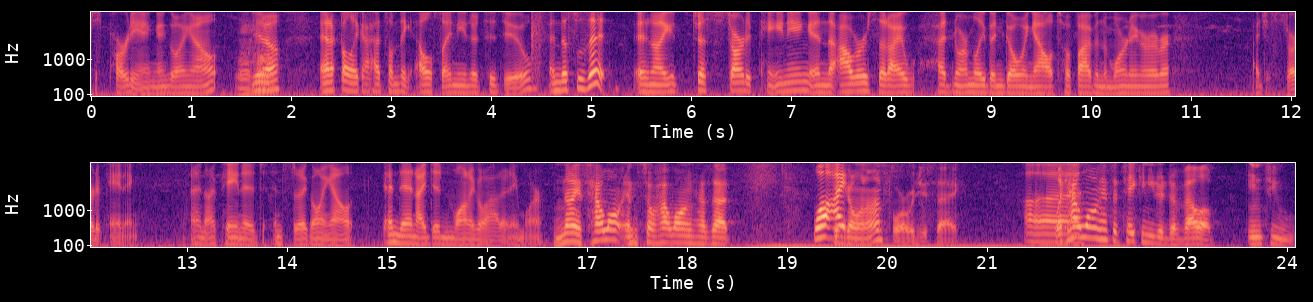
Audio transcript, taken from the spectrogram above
just partying and going out, you Uh-huh. know? And I felt like I had something else I needed to do. And this was it. And I just started painting, and the hours that I had normally been going out till five in the morning or whatever, I just started painting. And I painted instead of going out. And then I didn't want to go out anymore. Nice. How long? And so, how long has that Well, been I. going on for? Would you say? Uh, Like, how long has it taken you to develop into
